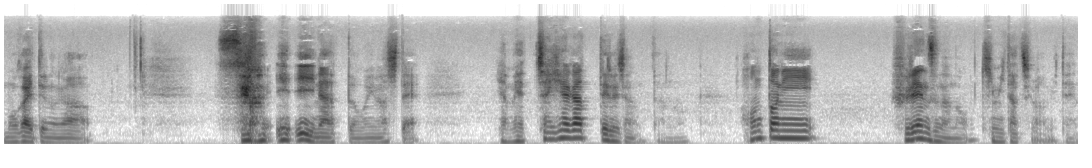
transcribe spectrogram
もがいてるのがすごいいいなって思いまして。いやめっちゃ嫌がってるじゃんってあの本当にフレンズなの君たちはみたいな。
